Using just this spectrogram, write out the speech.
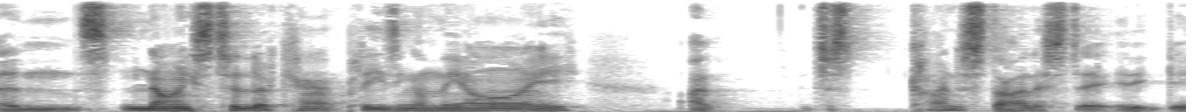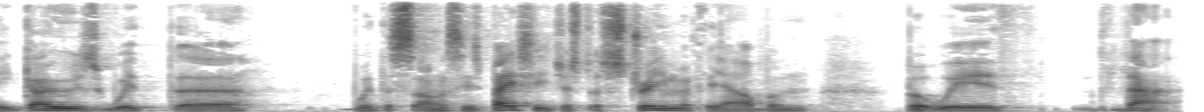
and nice to look at, pleasing on the eye, and just kind of stylistic. It, it goes with the with the songs. It's basically just a stream of the album, but with that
